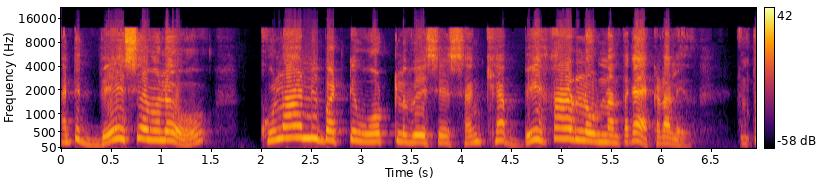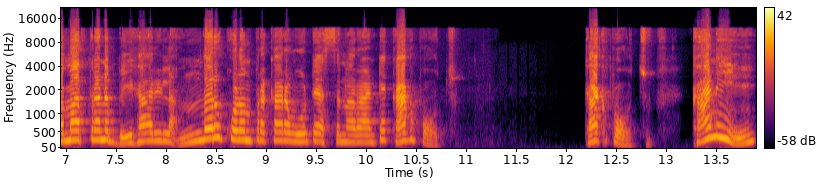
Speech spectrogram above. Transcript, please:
అంటే దేశంలో కులాన్ని బట్టి ఓట్లు వేసే సంఖ్య బీహార్లో ఉన్నంతగా ఎక్కడా లేదు. అంత మాత్రాన బీహారీలు అందరూ కులం ప్రకారం ఓటేస్తున్నారా అంటే కాకపోవచ్చు. కాకపోవచ్చు. కానీ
